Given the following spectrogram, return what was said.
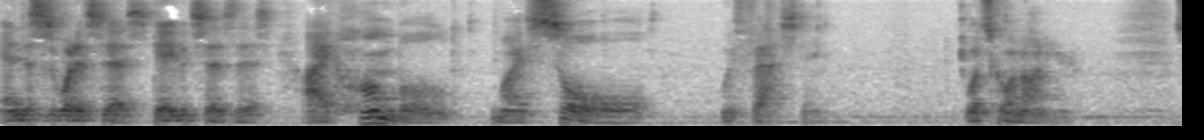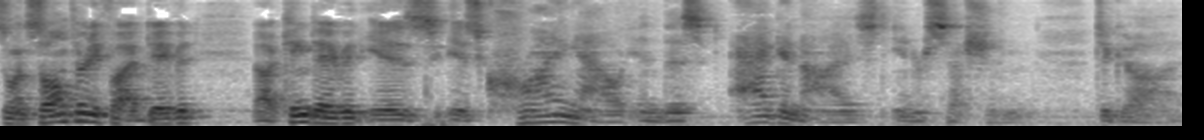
And this is what it says. David says this I humbled my soul with fasting. What's going on here? So in Psalm 35, David, uh, King David is, is crying out in this agonized intercession to God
